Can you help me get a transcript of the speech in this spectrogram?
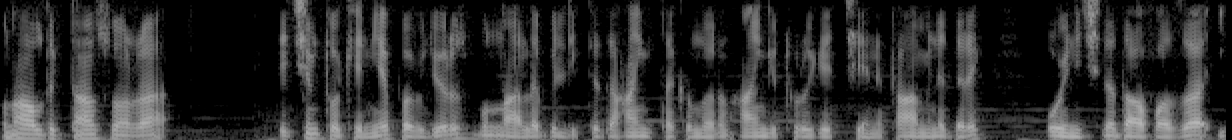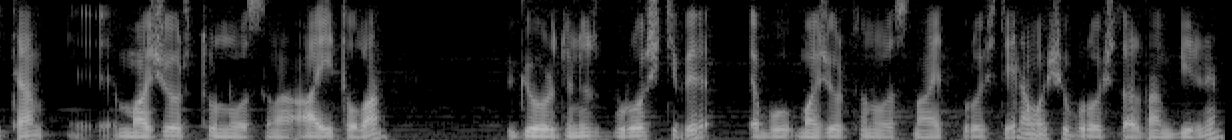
Bunu aldıktan sonra seçim tokeni yapabiliyoruz. Bunlarla birlikte de hangi takımların hangi turu geçeceğini tahmin ederek oyun içinde daha fazla item e, majör turnuvasına ait olan gördüğünüz broş gibi ya bu majör turnuvasına ait broş değil ama şu broşlardan birinin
